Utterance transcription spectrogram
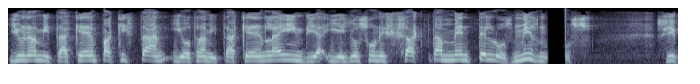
y una mitad queda en Pakistán y otra mitad queda en la India y ellos son exactamente los mismos. Sí,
